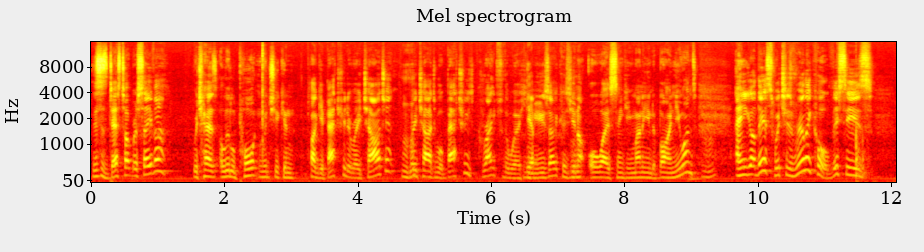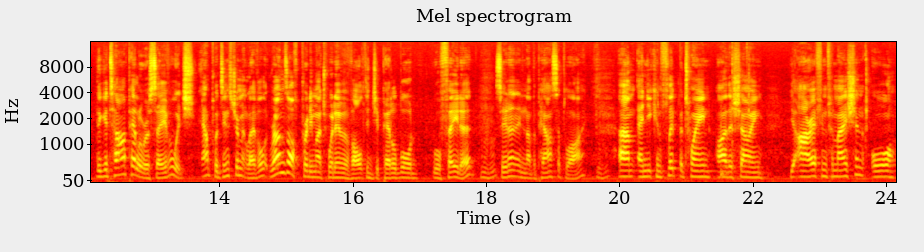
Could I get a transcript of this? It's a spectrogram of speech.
This is desktop receiver, which has a little port in which you can plug your battery to recharge it. Mm-hmm. Rechargeable batteries, great for the working Yep. user because you're mm-hmm. not always sinking money into buying new ones. Mm-hmm. And you got this, which is really cool. This is the guitar pedal receiver, which outputs instrument level. It runs off pretty much whatever voltage your pedal board will feed it, so you don't need another power supply. Um, and you can flip between either showing your RF information or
